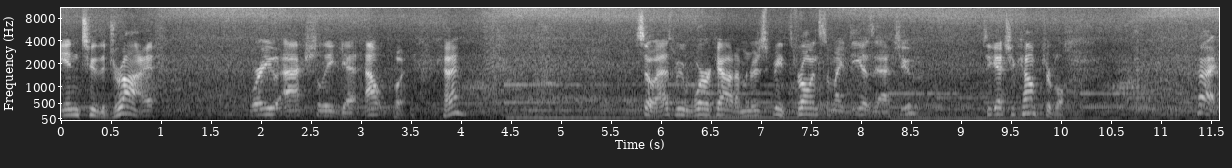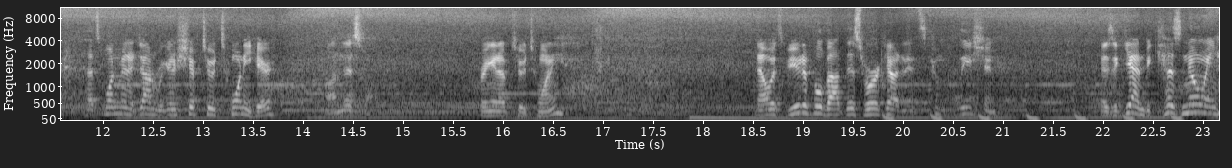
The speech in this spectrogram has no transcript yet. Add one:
into the drive where you actually get output, okay? So as we work out, I'm gonna just be throwing some ideas at you to get you comfortable. All right, that's one minute done. We're gonna shift to a 20 here on this one. Bring it up to a 20. Now what's beautiful about this workout and its completion is again, because knowing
